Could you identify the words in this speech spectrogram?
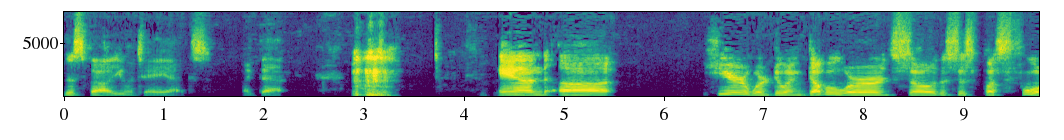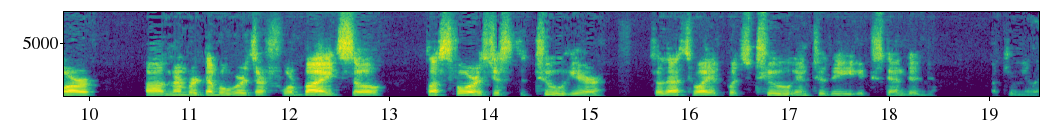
this value into AX like that. and uh, here we're doing double words, so this is plus four. Uh, remember, double words are four bytes, so plus four is just the two here. So that's why it puts two into the extended accumulator.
